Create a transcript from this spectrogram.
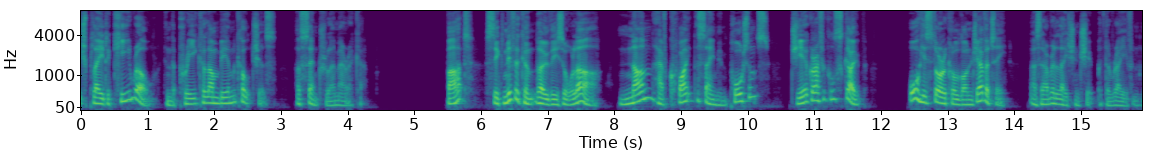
which played a key role in the pre Columbian cultures of Central America. But, significant though these all are, none have quite the same importance, geographical scope, or historical longevity as our relationship with the raven.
